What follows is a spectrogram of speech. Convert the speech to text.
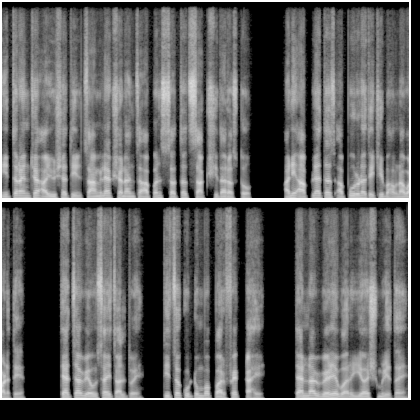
इतरांच्या आयुष्यातील चांगल्या क्षणांचा आपण सतत साक्षीदार असतो आणि आपल्यातच अपूर्णतेची भावना वाढते. त्याचा व्यवसाय चालतोय. तिचं कुटुंब परफेक्ट आहे. त्यांना वेळेवर यश मिळतंय.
